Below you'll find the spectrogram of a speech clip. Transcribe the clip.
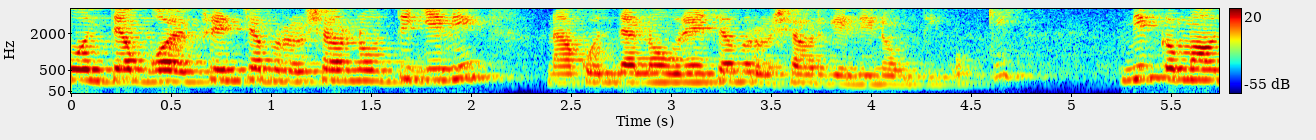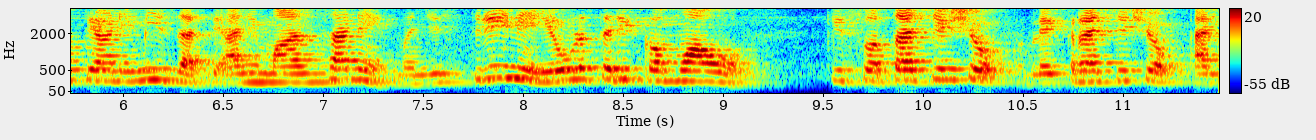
कोणत्या बॉयफ्रेंडच्या भरोशावर नव्हती गेली ना कोणत्या नवऱ्याच्या भरोशावर गेली नव्हती. ओके? मी कमावते आणि मी जाते आणि माणसाने म्हणजे स्त्रीने एवढं तरी कमवावं की स्वतःचे शोक लेकराचे शोक आणि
